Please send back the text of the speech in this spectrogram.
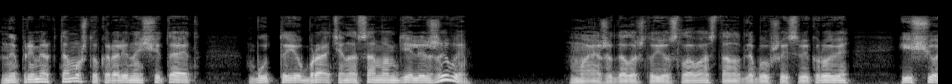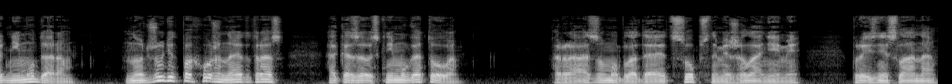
Например, к тому, что Каролина считает, будто ее братья на самом деле живы? Майя ожидала, что ее слова станут для бывшей свекрови еще одним ударом, но Джудит, похоже, на этот раз оказалась к нему готова. «Разум обладает собственными желаниями», — произнесла она.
